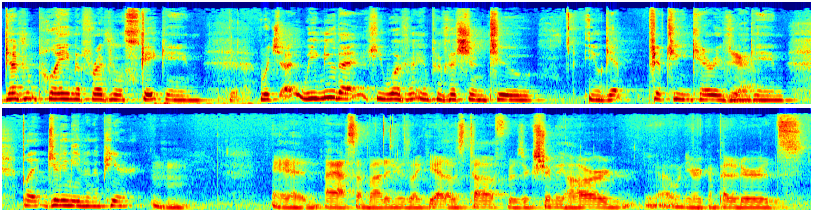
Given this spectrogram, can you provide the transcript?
Doesn't play in the Fresno State game, Yeah. which uh, we knew that he wasn't in position to, you know, get 15 carries in Yeah. the game, but didn't even appear. And I asked him about it, and he was like, "Yeah, that was tough. It was extremely hard. You know, when you're a competitor, it's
